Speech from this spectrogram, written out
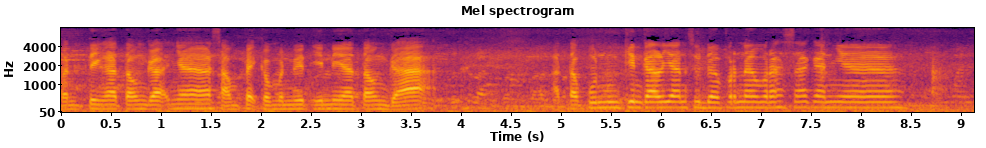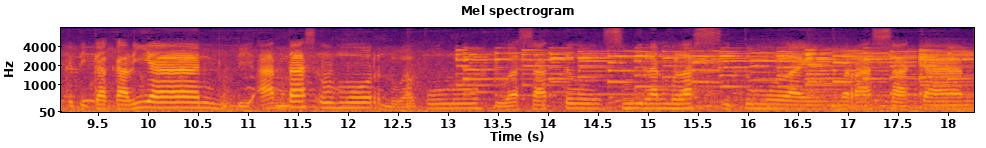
penting atau enggaknya? Sampai ke menit ini atau enggak? Ataupun mungkin kalian sudah pernah merasakannya? Ketika kalian di atas umur 20, 21, 19 itu mulai merasakan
